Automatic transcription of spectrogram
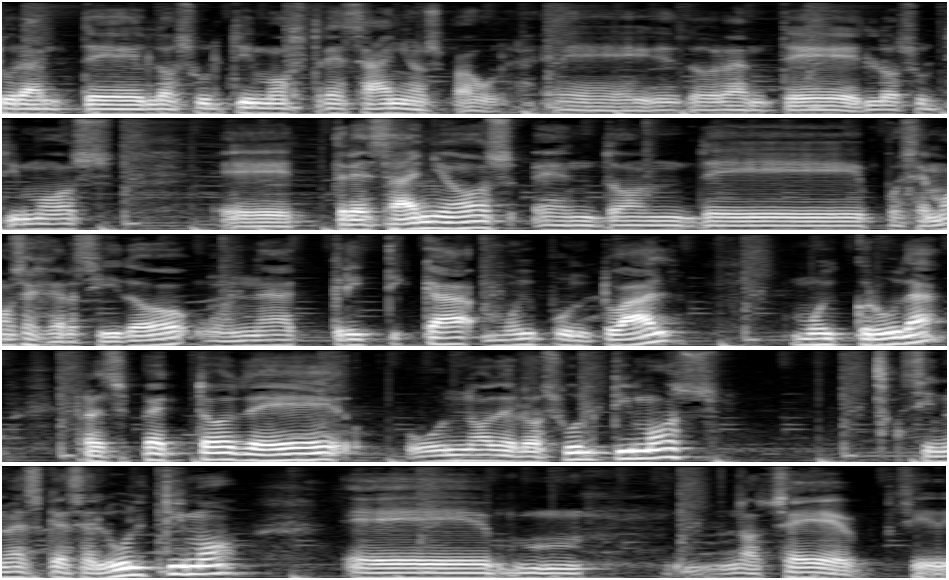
durante los últimos tres años, Paul. Eh, durante los últimos eh, tres años en donde pues hemos ejercido una crítica muy puntual, muy cruda respecto de uno de los últimos, si no es que es el último, eh, no sé si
